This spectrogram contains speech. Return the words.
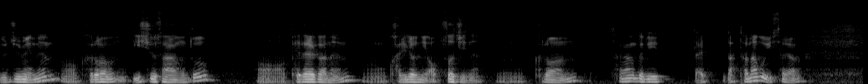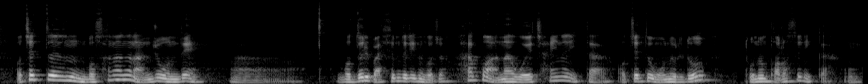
요즘에는 어, 그런 이슈 사항도 어, 배달과는 어, 관련이 없어지는 음, 그런 상황들이 나, 타나고 있어요. 어쨌든 뭐 상황은 안 좋은데 아, 뭐늘 말씀드리는 거죠. 하고 안 하고의 차이는 있다. 어쨌든 오늘도 돈은 벌었으니까. 예.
